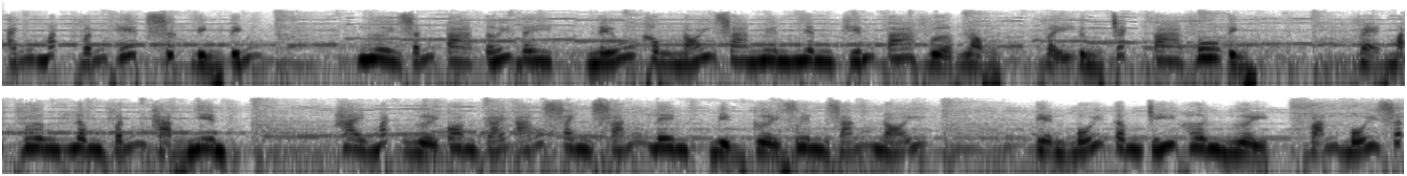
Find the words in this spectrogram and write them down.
ánh mắt vẫn hết sức bình tĩnh. Ngươi dẫn ta tới đây, nếu không nói ra nguyên nhân khiến ta vừa lòng, vậy đừng trách ta vô tình. Vẻ mặt Vương Lâm vẫn thản nhiên. Hai mắt người con gái áo xanh sáng lên, mỉm cười duyên dáng nói. Tiền bối tâm trí hơn người, vãn bối rất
